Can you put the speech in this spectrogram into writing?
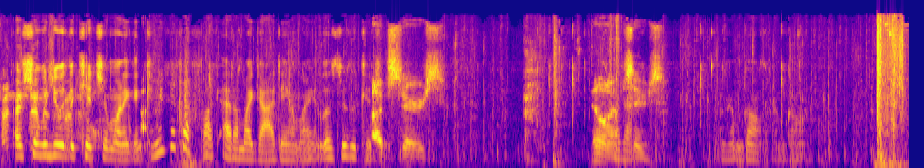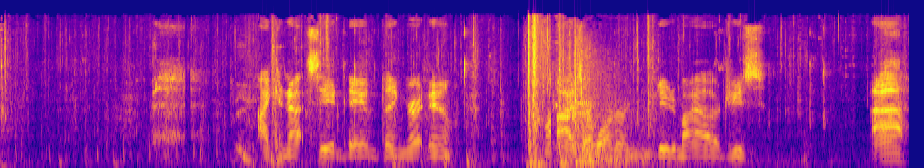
Defending Or should them we do it the kitchen one again? Can we get the fuck out of my goddamn way? Let's do the kitchen. Upstairs. No, Okay. upstairs. Okay, I'm going. I'm going. I cannot see a damn thing right now. My eyes are watering due to my allergies. Ah.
